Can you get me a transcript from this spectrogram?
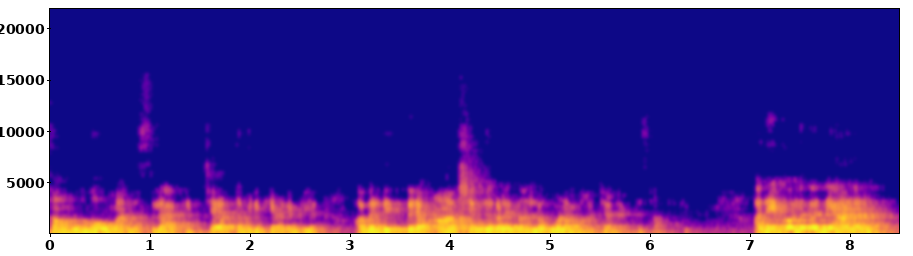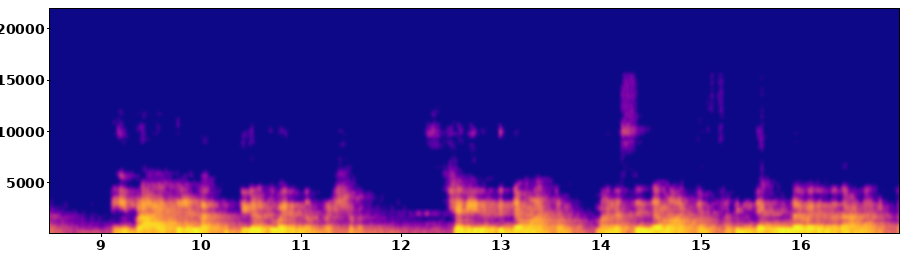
സമൂഹവും മനസ്സിലാക്കി ചേർത്ത് പിടിക്കുകയാണെങ്കിൽ അവരുടെ ഇത്തരം ആശങ്കകളെ നല്ലോണം മാറ്റാനായിട്ട് സാധിക്കും. അതേപോലെ തന്നെയാണ് ഈ പ്രായത്തിലുള്ള കുട്ടികൾക്ക് വരുന്ന പ്രഷർ ശരീരത്തിന്റെ മാറ്റം മനസ്സിന്റെ മാറ്റം അതിന്റെ കൂടെ വരുന്നതാണ് എട്ട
